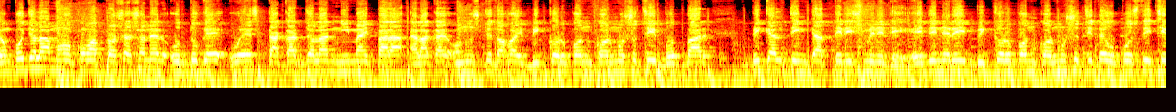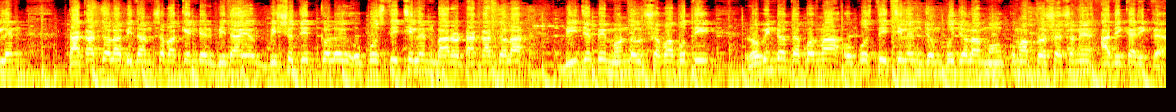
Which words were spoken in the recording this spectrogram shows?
জম্পুজলা মহকুমা প্রশাসনের উদ্যোগে ওয়েস্ট টাকারজলার নিমাইপাড়া এলাকায় অনুষ্ঠিত হয় বৃক্ষরোপণ কর্মসূচি বুধবার বিকেল তিনটা তিরিশ মিনিটে। এই দিনের এই বৃক্ষরোপণ কর্মসূচিতে উপস্থিত ছিলেন টাকারজলা বিধানসভা কেন্দ্রের বিধায়ক বিশ্বজিৎ কলই, উপস্থিত ছিলেন বারো টাকারজলা বিজেপি মণ্ডল সভাপতি রবীন্দ্র দেববর্মা, উপস্থিত ছিলেন জম্পুজলা মহকুমা প্রশাসনের আধিকারিকরা।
